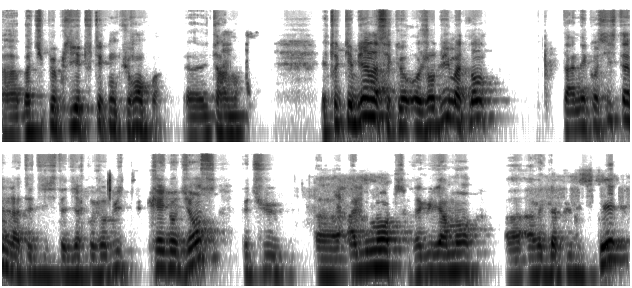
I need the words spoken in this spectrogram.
euh, bah, tu peux plier tous tes concurrents, quoi, littéralement. Et le truc qui est bien là, c'est qu'aujourd'hui, maintenant, tu as un écosystème là, dit. C'est-à-dire qu'aujourd'hui, tu crées une audience que tu alimentes régulièrement avec de la publicité,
